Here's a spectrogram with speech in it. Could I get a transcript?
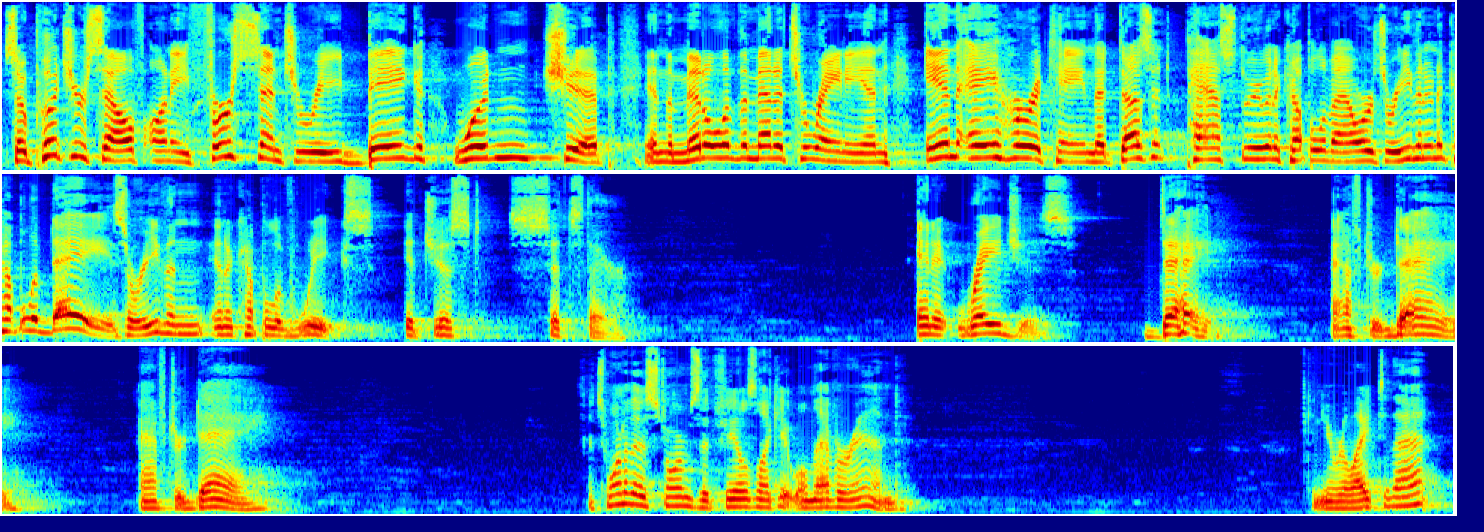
So put yourself on a first century big wooden ship in the middle of the Mediterranean in a hurricane that doesn't pass through in a couple of hours or even in a couple of days or even in a couple of weeks. It just sits there. And it rages day after day after day. It's one of those storms that feels like it will never end. Can you relate to that?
